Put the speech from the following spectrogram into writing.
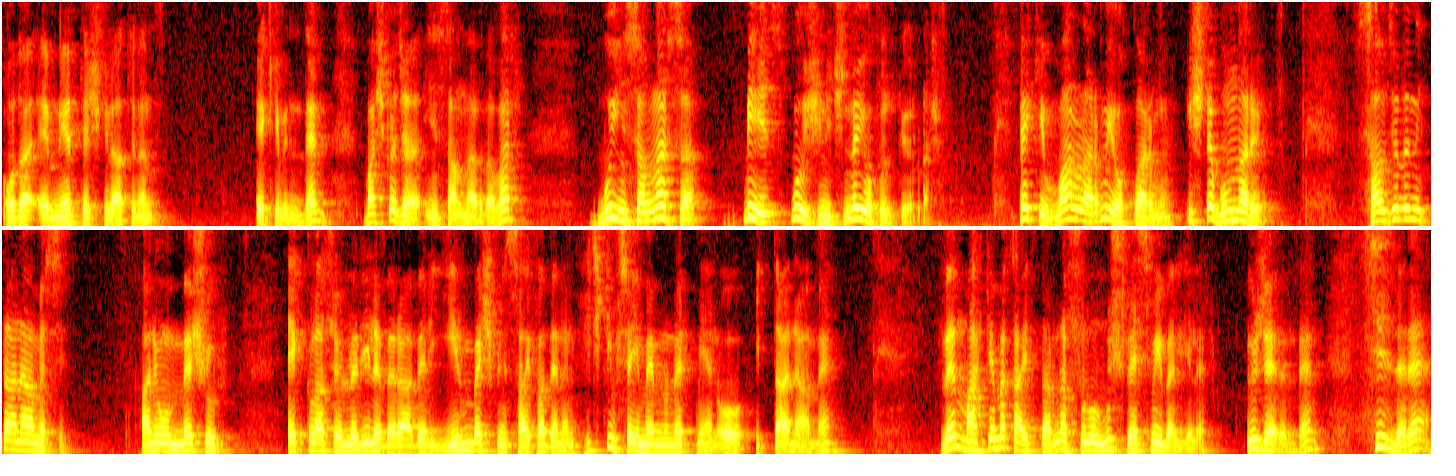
O da Emniyet Teşkilatı'nın ekibinden. Başkaca insanlar da var. Bu insanlarsa biz bu işin içinde yokuz diyorlar. Peki varlar mı yoklar mı? İşte bunları savcılığın iddianamesi, hani o meşhur ek klasörleriyle beraber 25 bin sayfa denen, hiç kimseyi memnun etmeyen o iddianame ve mahkeme kayıtlarına sunulmuş resmi belgeler üzerinden sizlere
